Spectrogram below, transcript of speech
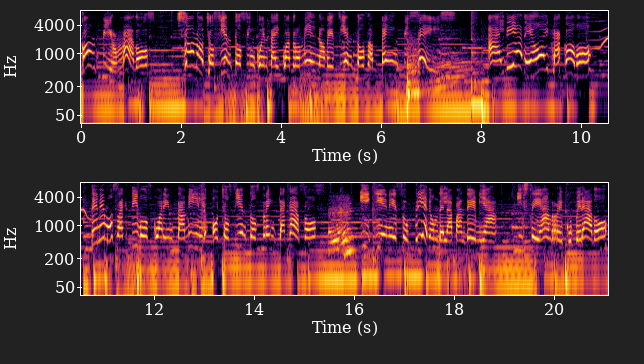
confirmados son 854.926. Tenemos activos 40.830 casos y quienes sufrieron de la pandemia y se han recuperado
